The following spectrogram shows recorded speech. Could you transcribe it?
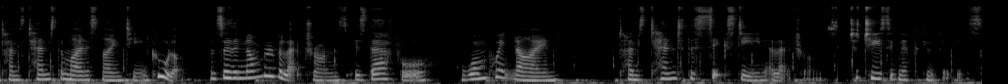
times 10 to the minus 19 coulomb. And so the number of electrons is therefore 1.9 times 10 to the 16 electrons, to two significant figures.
